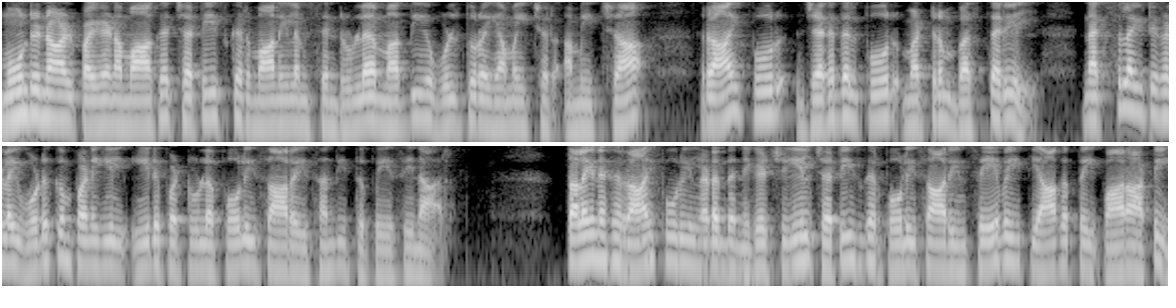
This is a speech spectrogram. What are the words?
மூன்று நாள் பயணமாக சத்தீஸ்கர் மாநிலம் சென்றுள்ள மத்திய உள்துறை அமைச்சர் அமித்ஷா ராய்ப்பூர் ஜெகதல்பூர் மற்றும் பஸ்தரில் நக்சலைட்டுகளை ஒடுக்கும் பணியில் ஈடுபட்டுள்ள போலீசாரை சந்தித்து பேசினார். தலைநகர் ராய்ப்பூரில் நடந்த நிகழ்ச்சியில் சத்தீஸ்கர் போலீசாரின் சேவை தியாகத்தை பாராட்டி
